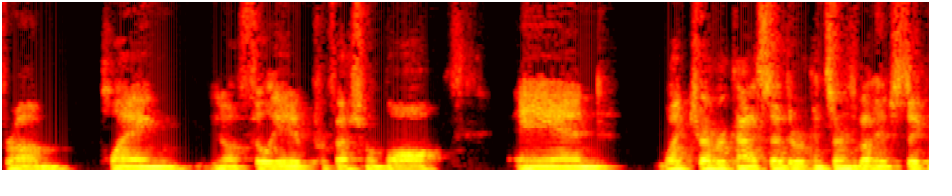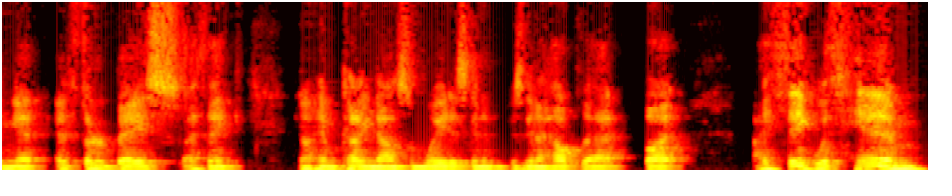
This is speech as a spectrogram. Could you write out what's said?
from playing, you know, affiliated professional ball. And like Trevor kind of said, there were concerns about him sticking at, at third base. I think, you know, him cutting down some weight is gonna is gonna help that. But I think with him,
